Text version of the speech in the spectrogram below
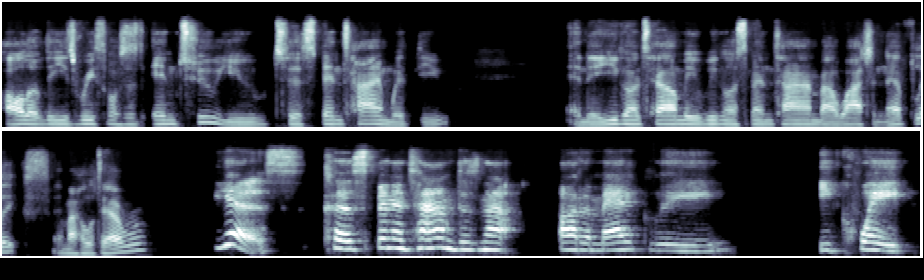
all of these resources into you to spend time with you. And then you're gonna tell me we're gonna spend time by watching Netflix in my hotel room? Yes, because spending time does not automatically equate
